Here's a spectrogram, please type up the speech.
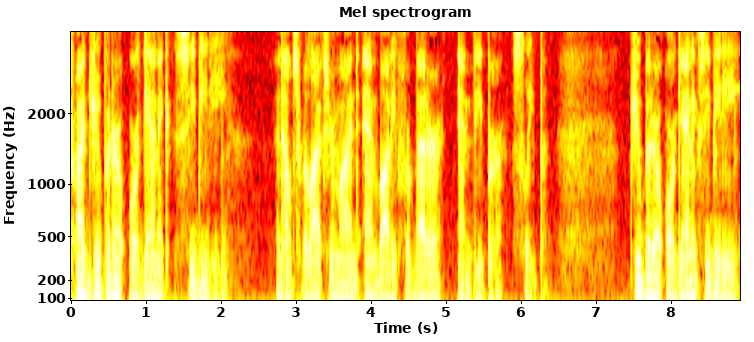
Try Jupiter Organic CBD. It helps relax your mind and body for better and deeper sleep. Jupiter Organic CBD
